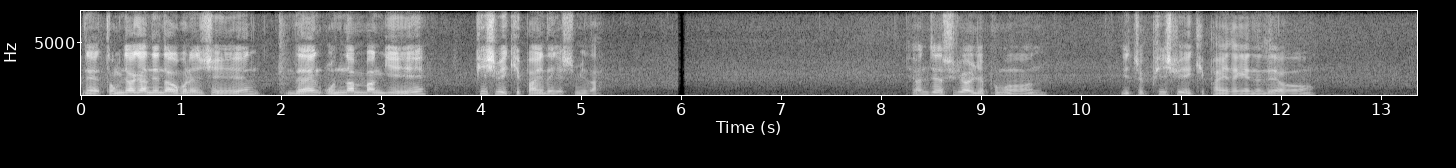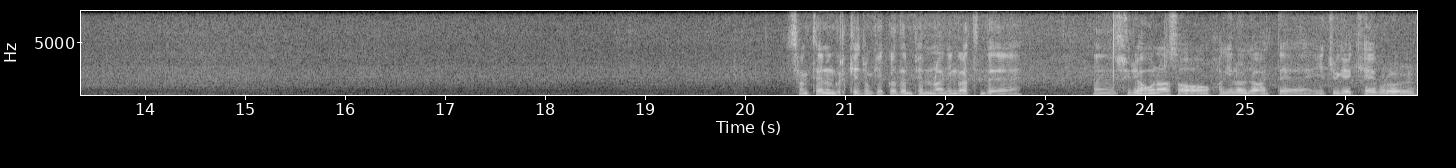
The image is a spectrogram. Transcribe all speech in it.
네, 동작이 안 된다고 보내주신 냉 온난방기 PCB 기판이 되겠습니다. 현재 수리할 제품은 이쪽 PCB 기판이 되겠는데요. 상태는 그렇게 좀 깨끗한 편은 아닌 것 같은데 어, 수리하고 나서 확인하자 할 때 이쪽에 케이블을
